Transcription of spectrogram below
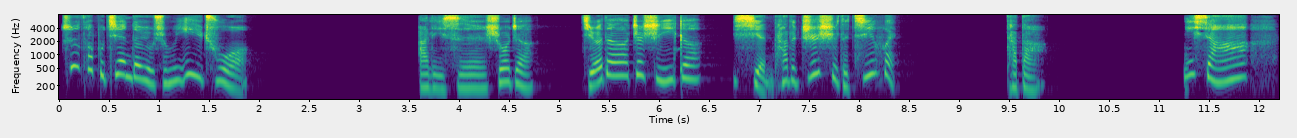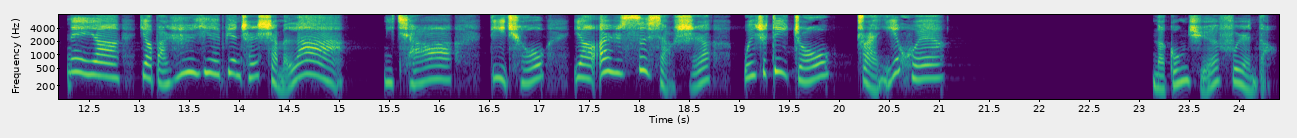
这倒不见得有什么益处。爱丽丝说着，觉得这是一个显她的知识的机会。她道：“你想啊，那样要把日夜变成什么啦？你瞧，地球要二十四小时围着地轴。”转一回啊！那公爵夫人道：“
